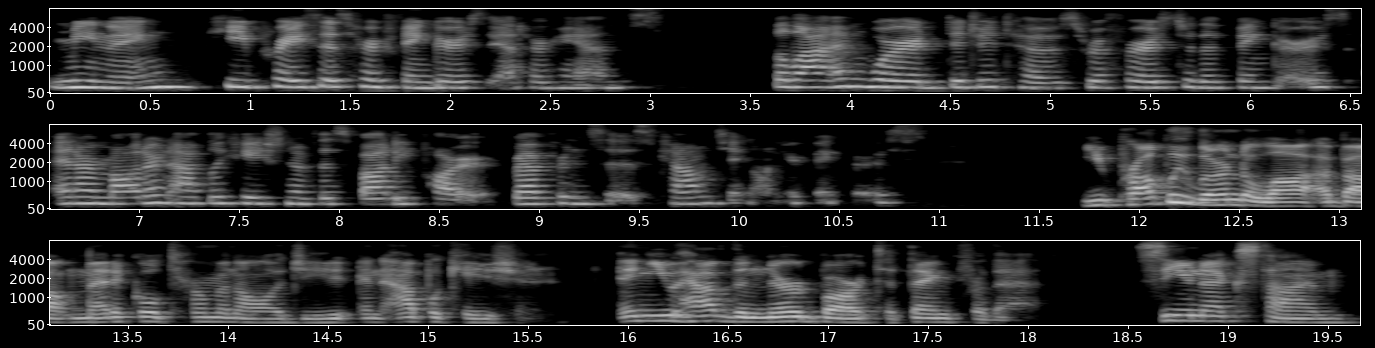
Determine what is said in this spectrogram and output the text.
meaning he praises her fingers and her hands. The Latin word digitos refers to the fingers, and our modern application of this body part references counting on your fingers. You probably learned a lot about medical terminology and application, and you have the Nerd Bar to thank for that. See you next time.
